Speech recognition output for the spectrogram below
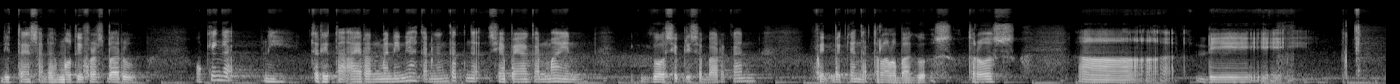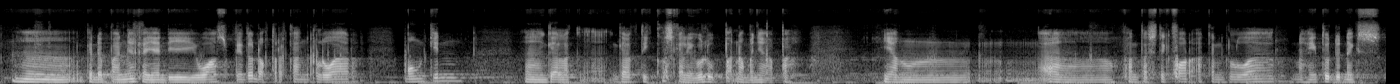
di tes ada multiverse baru oke nggak? Nih cerita Iron Man ini akan ngangkat nggak? Siapa yang akan main? Gosip disebarkan feedbacknya nggak terlalu bagus. Terus uh, di uh, ke depannya kayak di Wasp itu Dokter Kang keluar. Mungkin uh, Galak Galacticos kali gue lupa namanya apa. Yang uh, Fantastic Four akan keluar. Nah itu the next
